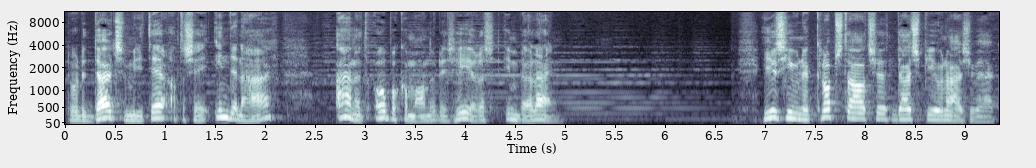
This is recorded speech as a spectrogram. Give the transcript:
door de Duitse militair attaché in Den Haag aan het Oberkommando des Heeres in Berlijn. Hier zien we een knap staaltje Duits spionagewerk.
